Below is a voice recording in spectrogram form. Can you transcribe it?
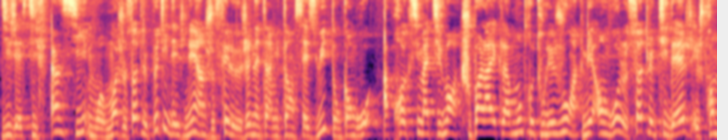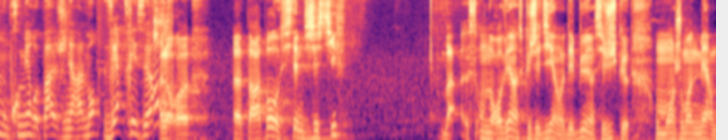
digestif. Ainsi, moi, je saute le petit déjeuner, hein, je fais le jeûne intermittent 16-8, donc en gros approximativement, je suis pas là avec la montre tous les jours, hein, mais en gros je saute le petit déj et je prends mon premier repas généralement vers 13h. Alors euh, euh, par rapport au système digestif, bah, on en revient à ce que j'ai dit hein, au début, hein, c'est juste que on mange moins de merde.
